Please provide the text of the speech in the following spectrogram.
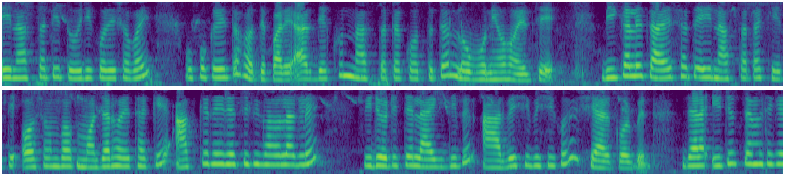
এই নাস্তাটি তৈরি করে সবাই উপকৃত হতে পারে। আর দেখুন নাস্তাটা কতটা লোভনীয় হয়েছে। বিকালে চায়ের সাথে এই নাস্তাটা খেতে অসম্ভব মজার হয়ে থাকে। আজকের এই রেসিপি ভালো লাগলে ভিডিওটিতে লাইক দিবেন আর বেশি বেশি করে শেয়ার করবেন। যারা ইউটিউব চ্যানেল থেকে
